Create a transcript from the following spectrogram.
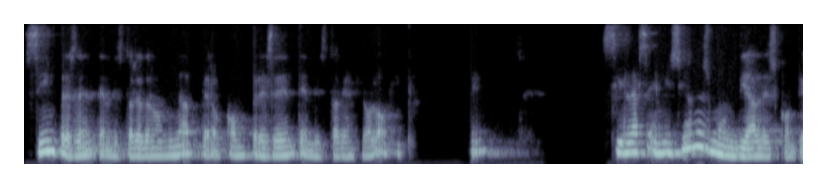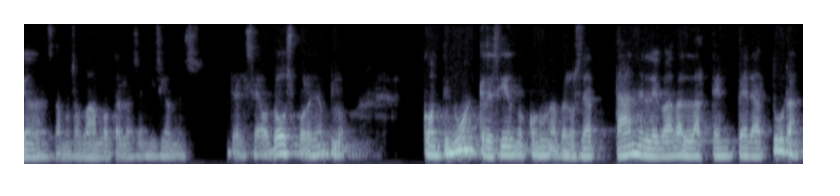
sin precedente en la historia de la humanidad, pero con precedente en la historia geológica. Si las emisiones mundiales continúan, estamos hablando de las emisiones del CO2, por ejemplo, continúan creciendo con una velocidad tan elevada, la temperatura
